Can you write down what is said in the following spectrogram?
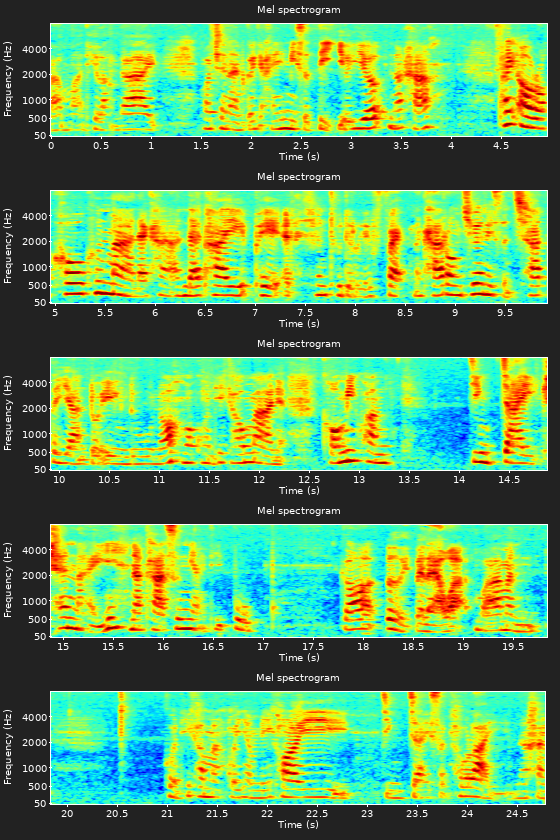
ตามมาทีหลังได้ เพราะฉะนั้นก็อยากให้มีสติเยอะๆนะคะ ไพ่ Oracle ขึ้นมานะคะ ได้ไพ่ Pay attention to the red flag นะคะ ลองเชื่อในสัญชาตญาณตัวเองดูเนาะว่าคนที่เขามาเนี่ยเขามีความจริงใจแค่ไหนนะคะ ซึ่งอย่างที่ปูก็เอ่ยไปแล้วอะว่ามันคนที่เข้ามาเขายังไม่ค่อย จริงใจสักเท่าไหร่นะคะ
